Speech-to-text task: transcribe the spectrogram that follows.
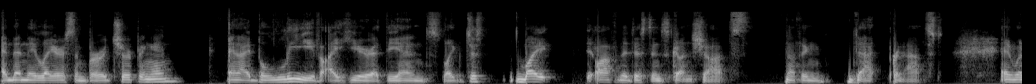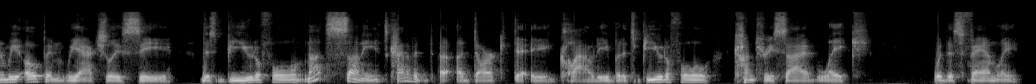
And then they layer some bird chirping in, and I believe I hear at the end like just light off in the distance gunshots, nothing that pronounced. And when we open, we actually see this beautiful, not sunny, it's kind of a, a dark day, cloudy, but it's beautiful countryside lake with this family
